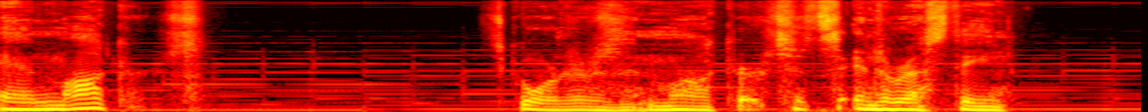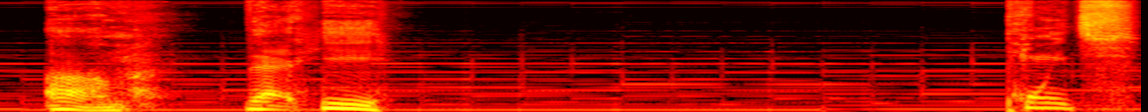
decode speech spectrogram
and mockers. Scorners and mockers. It's interesting um, that he points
